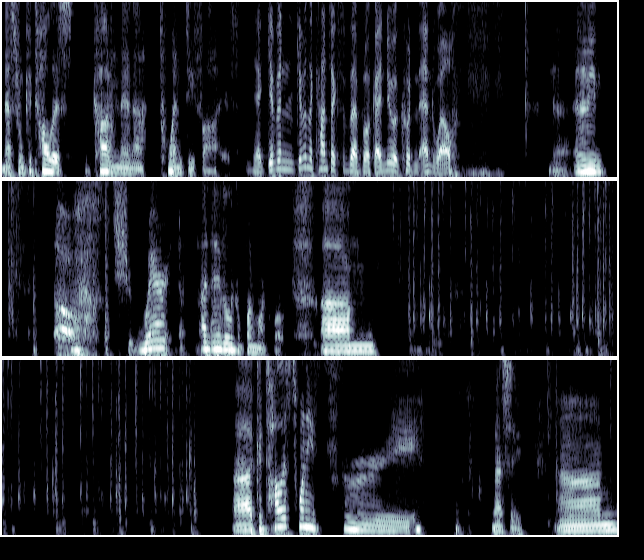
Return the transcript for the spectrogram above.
That's from Catullus Carmina 25. Yeah, given given the context of that book, I knew it couldn't end well. Yeah, and I mean, oh, where? I I need to look up one more quote. Um, Uh, Catullus 23. Let's see. Um,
